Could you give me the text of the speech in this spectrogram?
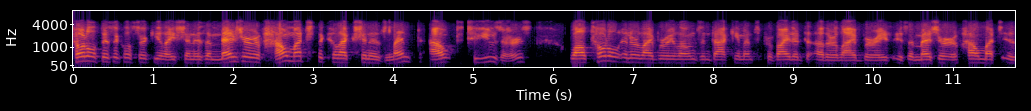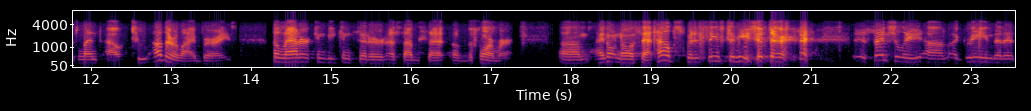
Total physical circulation is a measure of how much the collection is lent out to users, while total interlibrary loans and documents provided to other libraries is a measure of how much is lent out to other libraries. The latter can be considered a subset of the former. Um, I don't know if that helps, but it seems to me that they're essentially um, agreeing that it's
